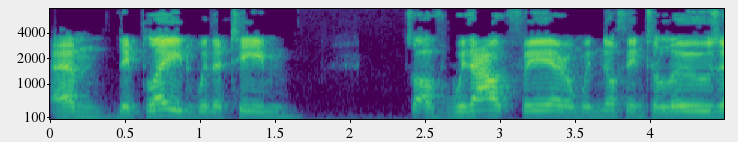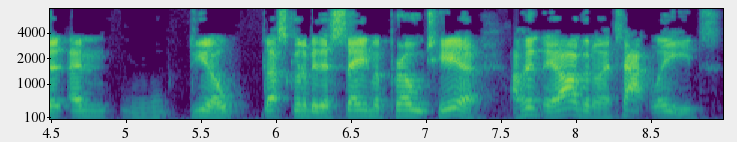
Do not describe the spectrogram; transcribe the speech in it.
Um, they played with a team sort of without fear and with nothing to lose, and, and you know that's going to be the same approach here. I think they are going to attack Leeds,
